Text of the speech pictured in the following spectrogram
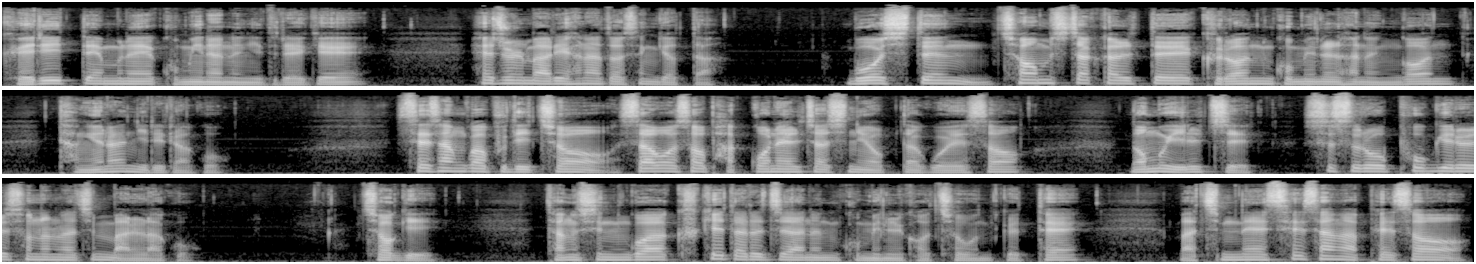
괴리 때문에 고민하는 이들에게 해줄 말이 하나 더 생겼다. 무엇이든 처음 시작할 때 그런 고민을 하는 건 당연한 일이라고. 세상과 부딪혀 싸워서 바꿔낼 자신이 없다고 해서 너무 일찍 스스로 포기를 선언하진 말라고. 저기, 당신과 크게 다르지 않은 고민을 거쳐온 끝에 마침내 세상 앞에서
